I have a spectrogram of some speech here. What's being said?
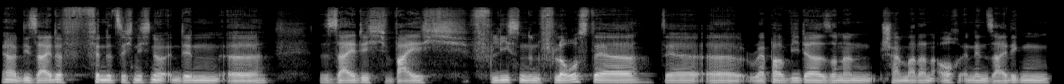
ja, die Seide findet sich nicht nur in den äh, seidig weich fließenden Flows der der äh, Rapper wieder, sondern scheinbar dann auch in den seidigen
